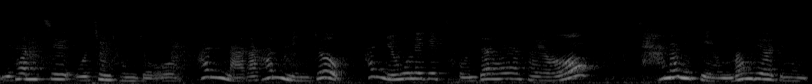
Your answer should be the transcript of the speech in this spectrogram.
2, 3, 7, 5천 종족 한 나라 한 민족 한 영혼에게 전달하여서요 자, 하나님께 영광 되어지는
